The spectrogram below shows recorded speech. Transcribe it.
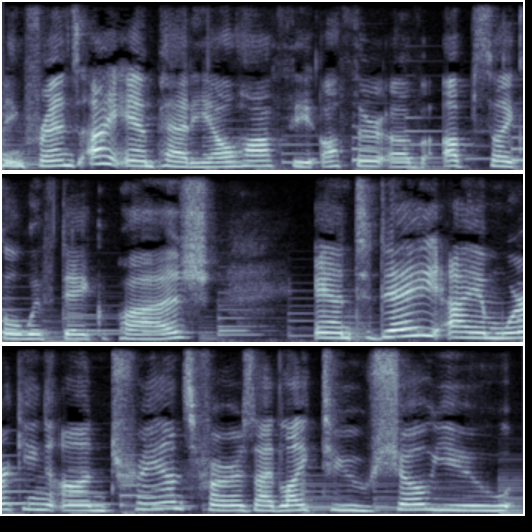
morning, friends. I am Patty Elhoff, the author of Upcycle with Decoupage. And today I am working on transfers. I'd like to show you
